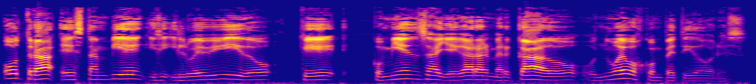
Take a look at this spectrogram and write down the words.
Otra es también, y lo he vivido, que comienza a llegar al mercado nuevos competidores.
